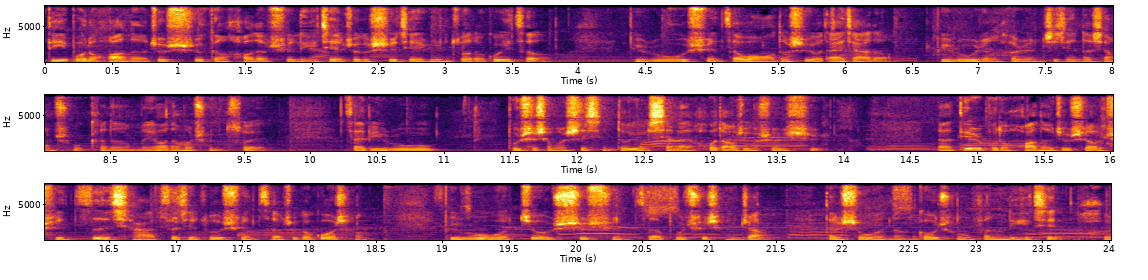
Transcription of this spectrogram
第一步的话呢，就是更好的去理解这个世界运作的规则，比如选择往往都是有代价的，比如人和人之间的相处可能没有那么纯粹，再比如不是什么事情都有先来后到这个顺序。那第二步的话呢，就是要去自洽自己做选择这个过程，比如我就是选择不去成长。但是我能够充分理解和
